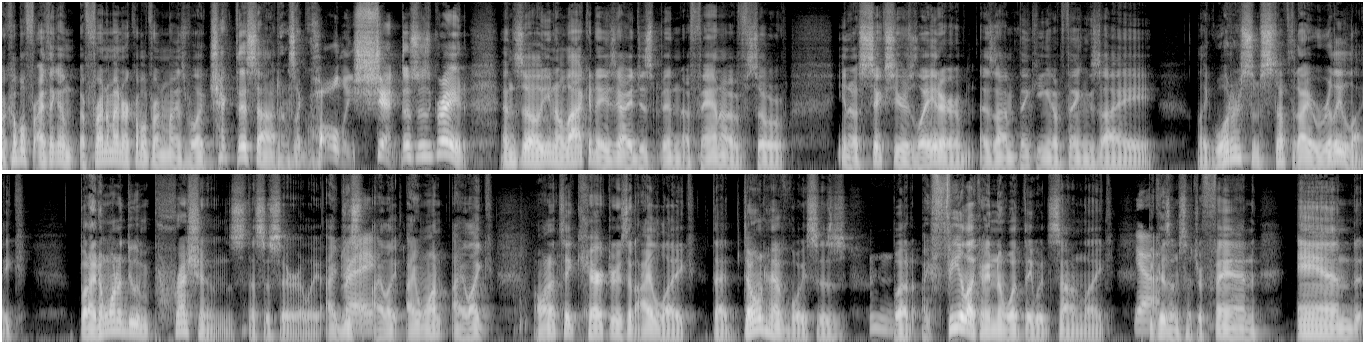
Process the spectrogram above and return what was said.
a couple. I think a, friend of mine or a couple of friend of mine were like, check this out. And I was like, holy shit, this is great. And so you know, Lackadaisy, I just been a fan of. So, you know, six years later, as I'm thinking of things I like, what are some stuff that I really like, but I don't want to do impressions necessarily. I just Right. I like I want I like I want to take characters that I like that don't have voices, Mhm. but I feel like I know what they would sound like yeah. because I'm such a fan and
